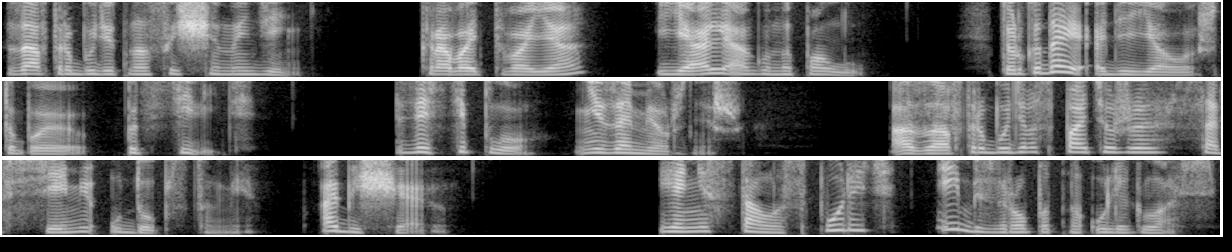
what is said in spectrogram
Завтра будет насыщенный день. Кровать твоя, я лягу на полу. Только дай одеяло, чтобы подстелить. Здесь тепло, не замерзнешь. А завтра будем спать уже со всеми удобствами. Обещаю. Я не стала спорить и безропотно улеглась.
